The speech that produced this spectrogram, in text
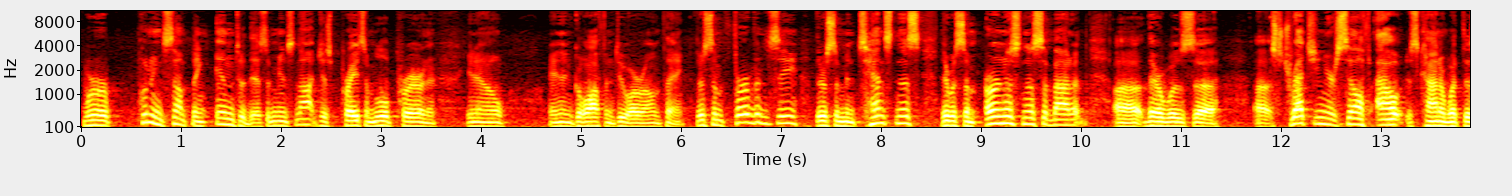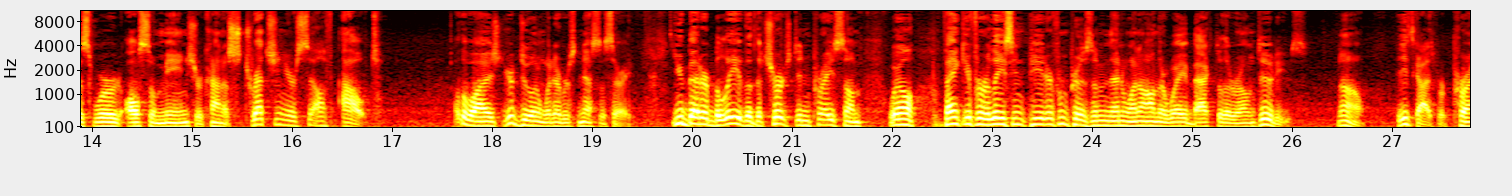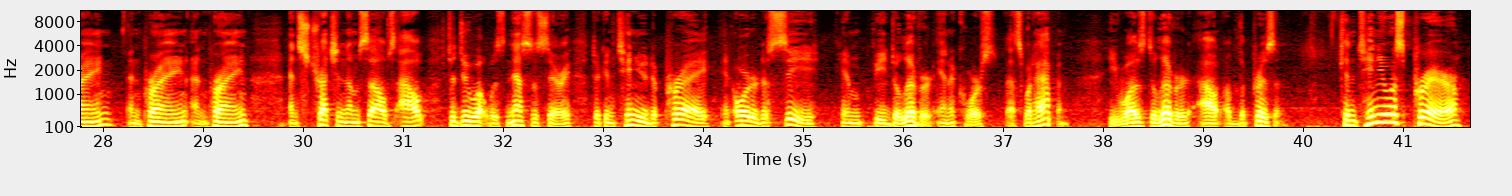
we're putting something into this. I mean, it's not just pray some little prayer and, you know, and then go off and do our own thing. There's some fervency, there's some intenseness, there was some earnestness about it, uh, there was uh, uh, stretching yourself out is kind of what this word also means. You're kind of stretching yourself out. Otherwise, you're doing whatever's necessary. You better believe that the church didn't pray some, well, thank you for releasing Peter from prison, and then went on their way back to their own duties. No. These guys were praying and praying and praying and stretching themselves out to do what was necessary to continue to pray in order to see him be delivered. And of course, that's what happened. He was delivered out of the prison. Continuous prayer,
